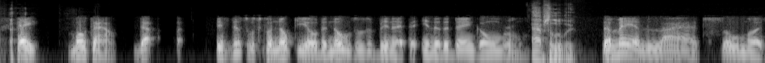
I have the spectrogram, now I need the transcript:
hey, Motown. The, uh, if this was Pinocchio, the nose would have been at the end of the dang gone room. Absolutely. The man lied so much,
